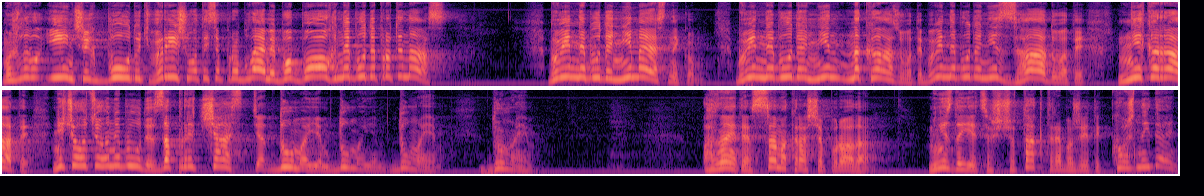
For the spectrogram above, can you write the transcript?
можливо, інших будуть вирішуватися проблеми, бо Бог не буде проти нас. Бо він не буде ні месником, бо він не буде ні наказувати, бо він не буде ні згадувати, ні карати. Нічого цього не буде. За причастя думаємо, думаємо, думаємо, думаємо. А знаєте, сама краща порада, мені здається, що так треба жити кожний день.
